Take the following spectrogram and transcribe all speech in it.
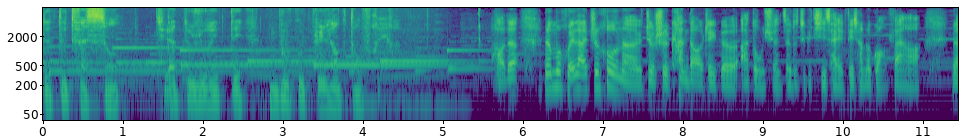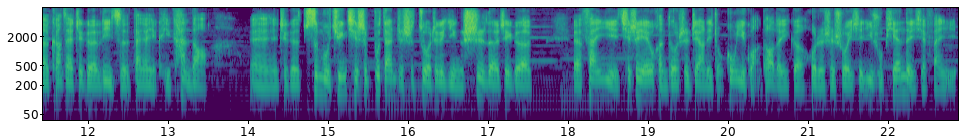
De toute façon, tu as toujours été beaucoup plus lent que ton frère. 好的，那么回来之后呢，就是看到这个阿董选择的这个题材也非常的广泛啊。那刚才这个例子大家也可以看到，呃，这个字幕君其实不单只是做这个影视的这个呃翻译，其实也有很多是这样的一种公益广告的一个，或者是说一些艺术片的一些翻译。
